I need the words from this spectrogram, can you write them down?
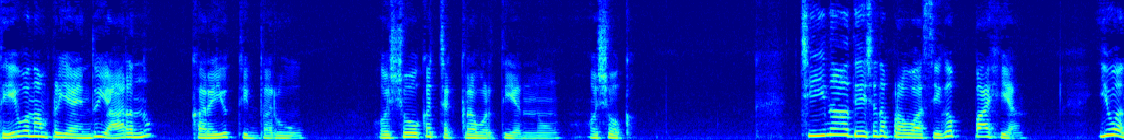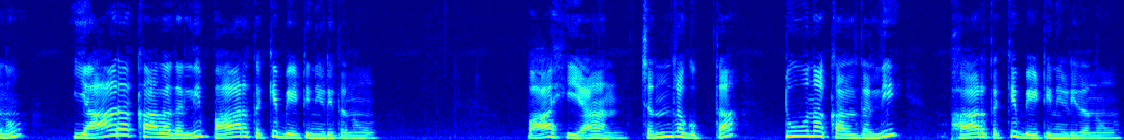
ದೇವನಾಂಪ್ರಿಯ ಎಂದು ಯಾರನ್ನು ಕರೆಯುತ್ತಿದ್ದರು? ಅಶೋಕ ಚಕ್ರವರ್ತಿಯನ್ನು. ಅಶೋಕ. ಚೀನಾ ದೇಶದ ಪ್ರವಾಸಿಗ ಪಾಹಿಯಾನ್. ಇವನು ಯಾರ ಕಾಲದಲ್ಲಿ ಭಾರತಕ್ಕೆ ಭೇಟಿ ನೀಡಿದನು? ಪಾಹಿಯಾನ್ ಚಂದ್ರಗುಪ್ತ ಟೂನ ಕಾಲದಲ್ಲಿ ಭಾರತಕ್ಕೆ ಭೇಟಿ ನೀಡಿದನು.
